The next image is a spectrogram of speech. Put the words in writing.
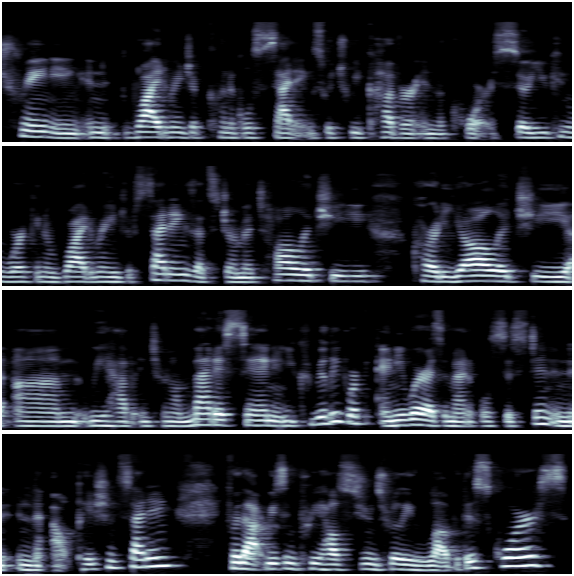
training in wide range of clinical settings, which we cover in the course. So you can work in a wide range of settings. That's dermatology, cardiology. Um, we have internal medicine. You can really work anywhere as a medical assistant in, in the outpatient setting. For that reason, pre-health students really love this course.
